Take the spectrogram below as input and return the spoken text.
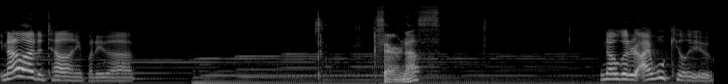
You're not allowed to tell anybody that. fair enough. No, literally, I will kill you.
